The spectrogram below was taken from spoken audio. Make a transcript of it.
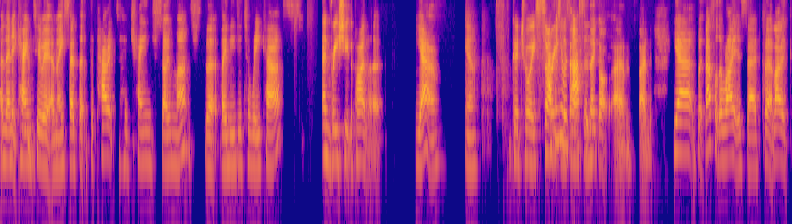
and then it came Hmm. to it, and they said that the character had changed so much that they needed to recast. and reshoot the pilot. Yeah, Yeah, good choice. Sorry, I think it was after they got um banned. Yeah, but that's what the writers said. But like,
